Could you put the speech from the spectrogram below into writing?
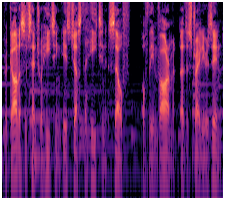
regardless of central heating, is just the heat in itself of the environment that Australia is in.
